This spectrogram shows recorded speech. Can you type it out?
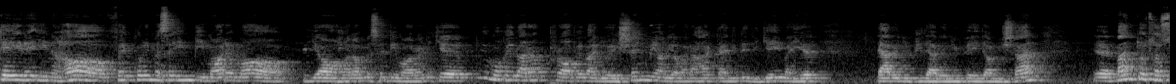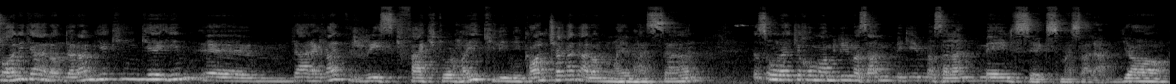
غیر اینها فکر کنیم مثل این بیمار ما یا حالا مثل بیمارانی که یه موقعی برای pre-op evaluation میان یا برای هر دلیل دیگه و یه WPW پیدا میشن. من دو تا سوالی که الان دارم یکی این که این در حقیقت risk factor های clinical چقدر الان مهم هستن؟ مثل اونایی که خب ما می‌دونیم مثلا میگیم مثلا male sex مثلا یا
